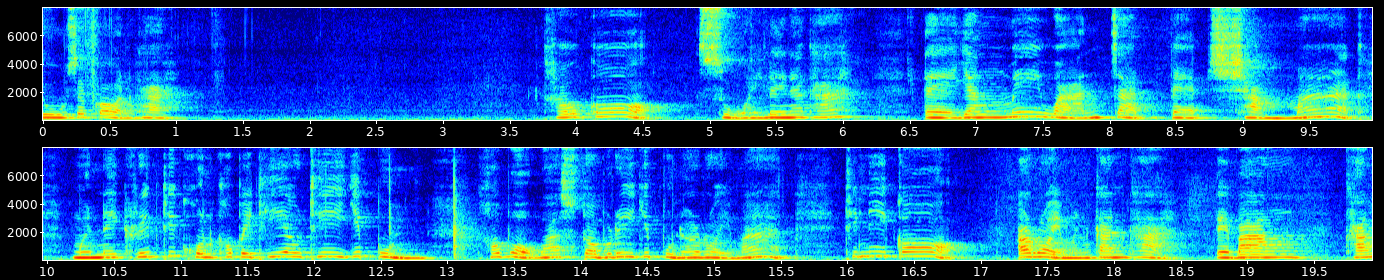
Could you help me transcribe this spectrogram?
ดูซะก่อนค่ะ เขาก็สวยเลยนะคะ แต่ยังไม่หวานจัดแบบฉ่ำมาก เหมือนในคลิปที่คนเขาไปเที่ยวที่ญี่ปุ่น เขาบอกว่าสตรอเบอรี่ญี่ปุ่นอร่อยมาก ที่นี่ก็อร่อยเหมือนกันค่ะ แต่บางครั้ง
